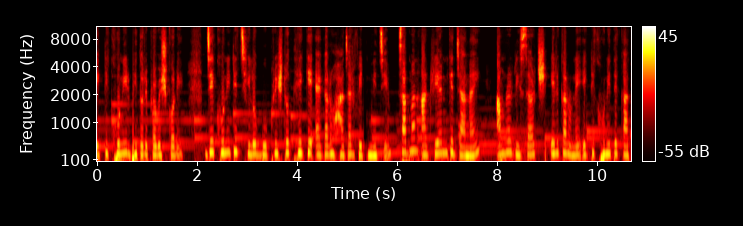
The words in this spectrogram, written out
একটি খনির ভিতরে প্রবেশ করে। যে খনিটি ছিল ভূপৃষ্ঠ থেকে এগারো হাজার ফিট নিচে। সাদমান আড্রিয়ানকে জানায় আমরা রিসার্চ এর কারণে একটি খনিতে কাজ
